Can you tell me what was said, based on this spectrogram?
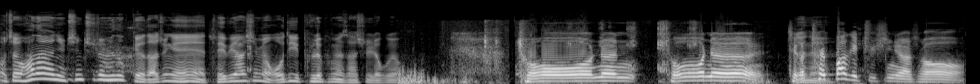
어, 저 화나연님 친추 좀 해놓을게요. 나중에 데뷔하시면 어디 플랫폼에서 하시려고요? 저는 저는 제가 네네. 철박이 출신이라서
